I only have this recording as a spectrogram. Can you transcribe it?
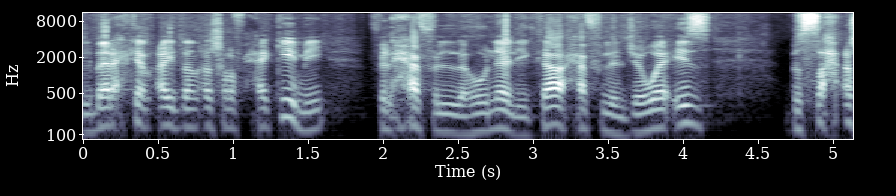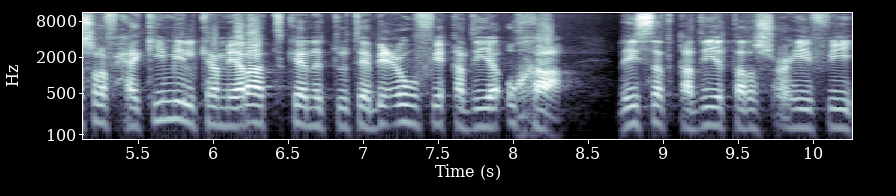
البارح كان أيضا أشرف حكيمي في الحفل هنالك حفل الجوائز. بصح أشرف حكيمي الكاميرات كانت تتابعه في قضية أخرى ليست قضية ترشحه في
